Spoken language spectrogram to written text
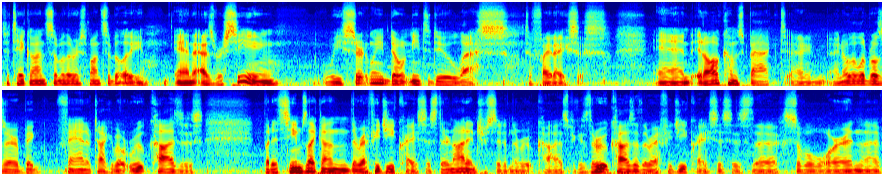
to take on some of the responsibility. And as we're seeing, we certainly don't need to do less to fight ISIS. And it all comes back to, I, I know the Liberals are a big fan of talking about root causes, but it seems like on the refugee crisis, they're not interested in the root cause because the root cause of the refugee crisis is the civil war and the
